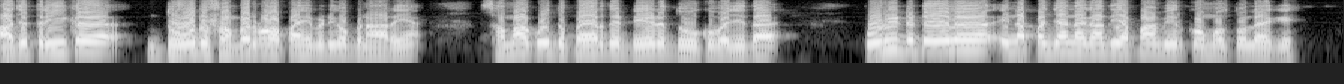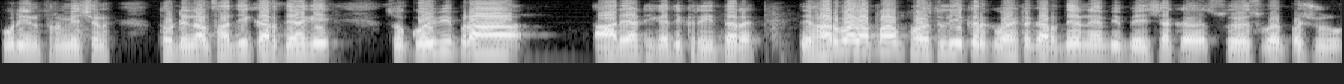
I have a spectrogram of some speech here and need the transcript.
ਅੱਜ ਤਰੀਕ 2 ਦਸੰਬਰ ਨੂੰ ਆਪਾਂ ਇਹ ਵੀਡੀਓ ਬਣਾ ਰਹੇ ਆ ਸਮਾਂ ਕੋਈ ਦੁਪਹਿਰ ਦੇ 1:30 2 ਵਜੇ ਦਾ ਪੂਰੀ ਡਿਟੇਲ ਇਹਨਾਂ ਪੰਜਾਂ ਨਗਾਂ ਦੀ ਆਪਾਂ ਵੀਰ ਕੋਮਲ ਤੋਂ ਲੈ ਕੇ ਪੂਰੀ ਇਨਫੋਰਮੇਸ਼ਨ ਤੁਹਾਡੇ ਨਾਲ ਸਾਂਝੀ ਕਰ ਦਿਆਂਗੇ। ਸੋ ਕੋਈ ਵੀ ਭਰਾ ਆ ਰਿਹਾ ਠੀਕ ਹੈ ਜੀ ਖਰੀਦਦਾਰ, ਤੇ ਹਰ ਵਾਰ ਆਪਾਂ ਫਸਟਲੀ ਇੱਕ ਰਿਕੁਐਸਟ ਕਰਦੇ ਹੁੰਦੇ ਆ ਵੀ ਬੇਸ਼ੱਕ ਸੋਏ ਸੋਏ ਪਸ਼ੂ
